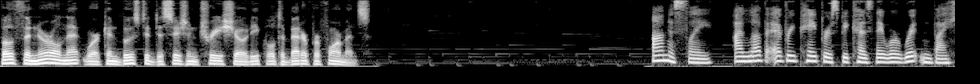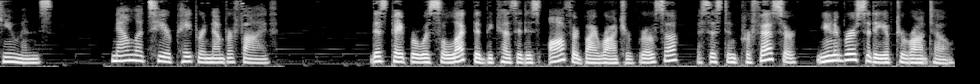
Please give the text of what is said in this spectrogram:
Both the neural network and boosted decision tree showed equal to better performance. Honestly, I love every papers because they were written by humans. Now let's hear paper number 5. This paper was selected because it is authored by Roger Grosse, Assistant Professor, University of Toronto,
